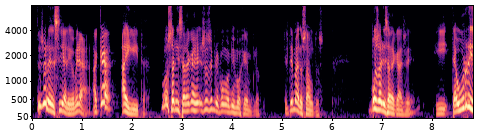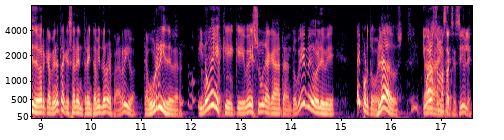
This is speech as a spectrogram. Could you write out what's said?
entonces yo le decía le digo mira acá hay guita vos salís a la calle yo siempre pongo el mismo ejemplo el tema de los autos vos salís a la calle y te aburrís de ver camionetas que salen 30 mil dólares para arriba te aburrís de ver y no es que, que ves una cada tanto BMW hay por todos lados Sí. Igual Ah, son más accesibles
